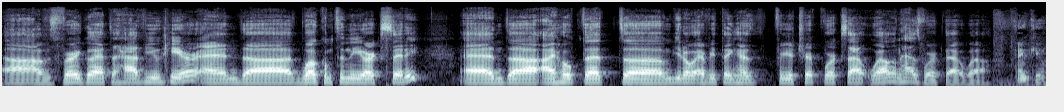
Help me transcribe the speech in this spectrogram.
Uh, I was very glad to have you here, and uh, welcome to New York City. And uh, I hope that um, you know everything has for your trip works out well and has worked out well. Thank you.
